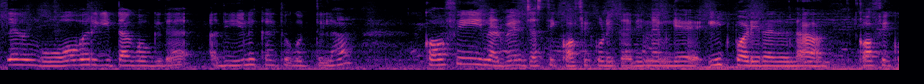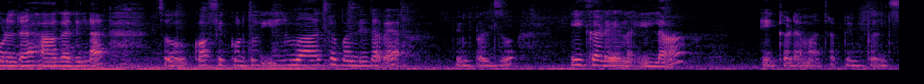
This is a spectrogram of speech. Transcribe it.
ಇಲ್ಲೇ ನಂಗೆ ಓವರ್ ಹೀಟಾಗಿ ಹೋಗಿದೆ. ಅದು ಏನಕ್ಕಾಯ್ತು ಗೊತ್ತಿಲ್ಲ. ಕಾಫಿ ನಡುವೆ ಜಾಸ್ತಿ ಕಾಫಿ ಕುಡಿತಾ ಇದ್ದೀನಿ. ನನಗೆ ಈಟ್ ಪಡಿರೋದ್ರಿಂದ ಕಾಫಿ ಕುಡಿದ್ರೆ ಆಗೋದಿಲ್ಲ. ಸೊ ಕಾಫಿ ಕುಡಿದು ಇಲ್ಲಿ ಮಾತ್ರ ಬಂದಿದ್ದಾವೆ ಪಿಂಪಲ್ಸು ಈ ಕಡೆ ಇಲ್ಲ. ಈ ಕಡೆ ಮಾತ್ರ ಪಿಂಪಲ್ಸ್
